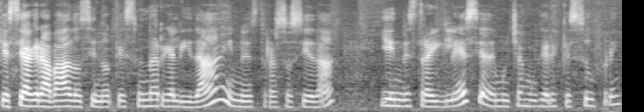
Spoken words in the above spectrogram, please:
que se ha grabado, sino que es una realidad en nuestra sociedad y en nuestra iglesia de muchas mujeres que sufren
